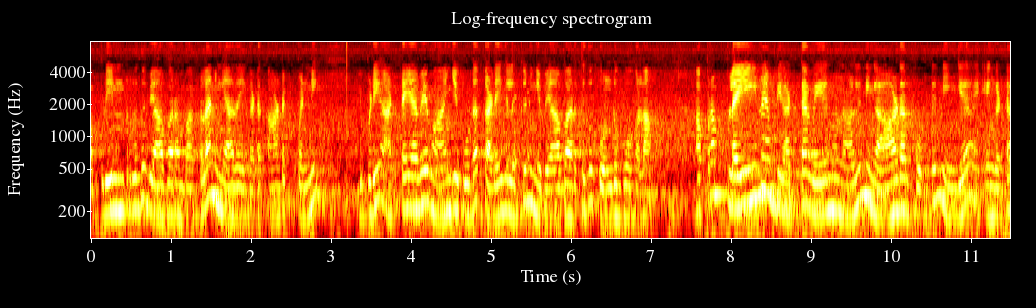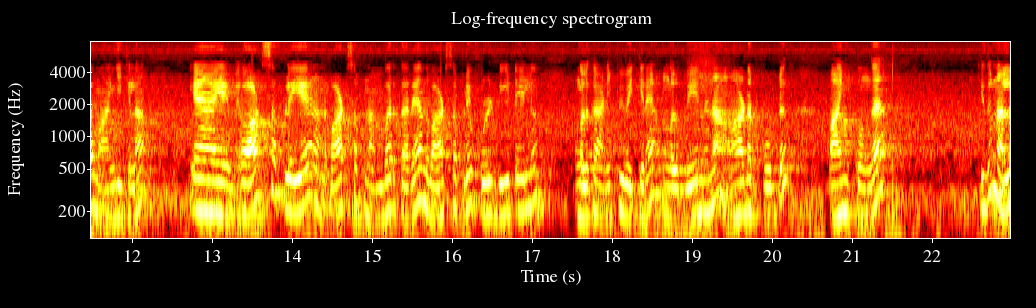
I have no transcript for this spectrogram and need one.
அப்படின்றது வியாபாரம் பார்க்கலாம். நீங்கள் அதை எங்கிட்ட காண்டாக்ட் பண்ணி இப்படி அட்டையாகவே வாங்கி கூட கடைகளுக்கு நீங்கள் வியாபாரத்துக்கு கொண்டு போகலாம். அப்புறம் பிளெயினாக இப்படி அட்டை வேணும்னாலும் நீங்கள் ஆர்டர் போட்டு நீங்கள் எங்கிட்ட வாங்கிக்கலாம். வாட்ஸ்அப்லேயே அந்த வாட்ஸ்அப் நம்பர் தரேன். அந்த வாட்ஸ்அப்லேயே ஃபுல் டீட்டெயிலும் உங்களுக்கு அனுப்பி வைக்கிறேன். உங்களுக்கு வேணும்னா ஆர்டர் போட்டு வாங்கிக்கோங்க. இது நல்ல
